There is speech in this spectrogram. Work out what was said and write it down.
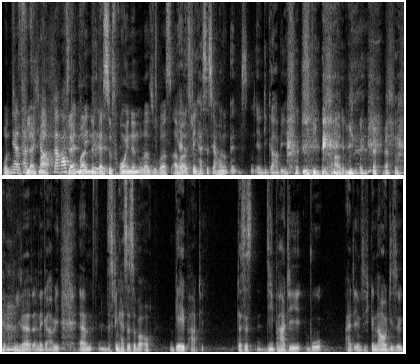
Und Ja, vielleicht sich ja mal, daraus vielleicht mal eine beste Freundin oder sowas. Aber ja, deswegen heißt es ja auch Ne? äh, die Gabi. die Gabi. Jeder hat eine Gabi. Ähm, deswegen heißt es aber auch Gay Party. Das ist die Party, wo halt eben sich genau diese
